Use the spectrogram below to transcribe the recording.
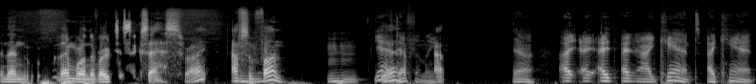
and then then we're on the road to success, right? Have mm-hmm. some fun. Mm-hmm. Yeah, yeah, definitely. Yeah, I, I, I, I can't, I can't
